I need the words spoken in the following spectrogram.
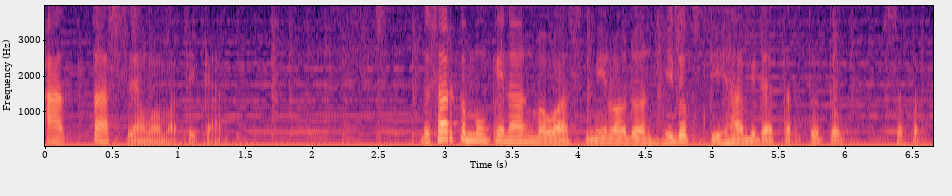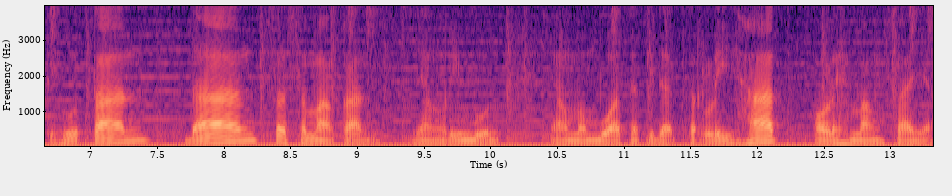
atas yang mematikan. Besar kemungkinan bahwa Smilodon hidup di habitat tertutup seperti hutan dan sesemakan yang rimbun yang membuatnya tidak terlihat oleh mangsanya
